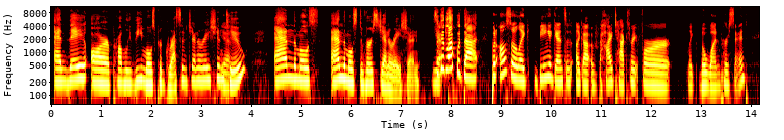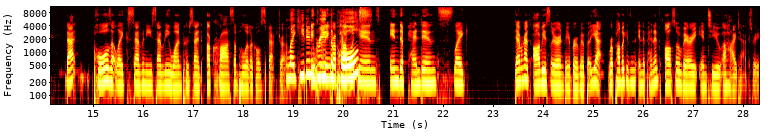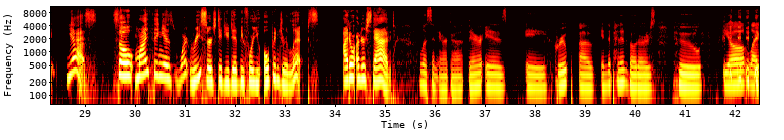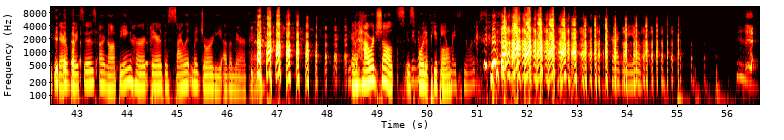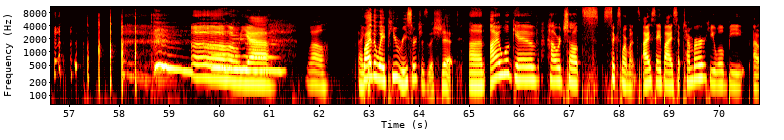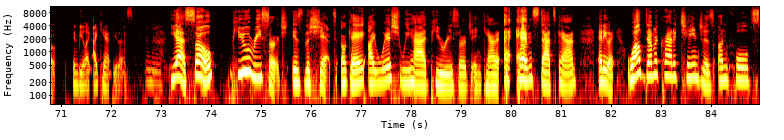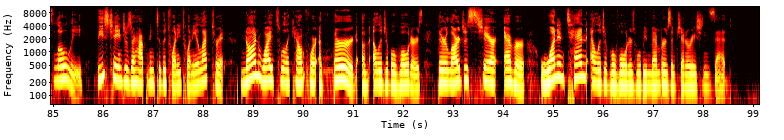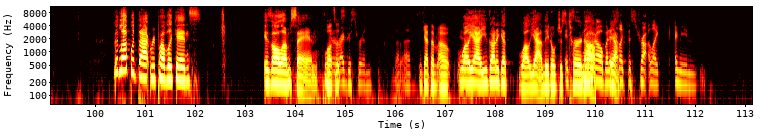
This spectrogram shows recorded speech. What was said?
and they are probably the most progressive generation Yeah. too and the most and the most diverse generation so Yeah. good luck with that But also, like being against a, like a high tax rate for like the one percent, that polls at like 70, 71 percent across a political spectrum. like he didn't read the polls Republicans, independents, like Democrats obviously are in favor of it, but yeah, Republicans and independents also very into a high tax rate. yes so my thing is what research did you did before you opened your lips I don't understand. Listen, Erica, there is a group of independent voters who feel like their voices are not being heard. They're the silent majority of America. and Howard Schultz is for the like, picking up people. My snorts. Cracking me up. Oh, yeah. Well, I By get- the way, Pew Research is the shit. um, I will give Howard Schultz six more months. I say by September, he will be out and be like, I can't do this. Yes, so Pew Research is the shit. Okay, I wish we had Pew Research in Canada and StatsCan. Anyway, while democratic changes unfold slowly, these changes are happening to the 2020 electorate. Non-whites will account for a third of eligible voters, their largest share ever. One in ten eligible voters will be members of Generation Z. Good luck with that, Republicans. Is all I'm saying. Well, it's a- register in. That's get them out. Well, yeah, you got to get. Well, yeah, they don't just It's, turn no, up. no, but yeah. it's like the str- like I mean,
